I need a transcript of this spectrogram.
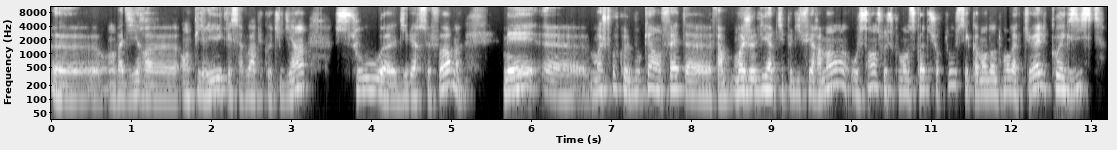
euh, on va dire, euh, empiriques, les savoirs du quotidien, sous diverses formes. Mais moi, je trouve que le bouquin, en fait, enfin, moi, je le lis un petit peu différemment, au sens où ce que montre Scott surtout, c'est comment dans le monde actuel coexistent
